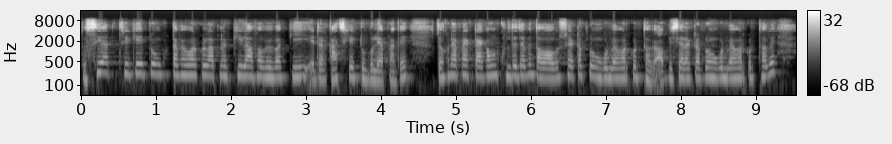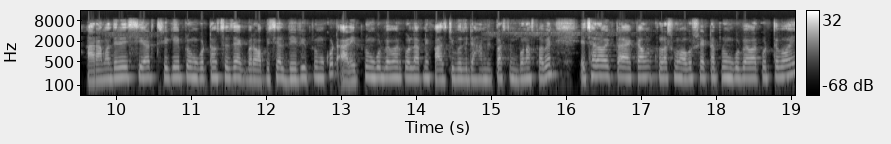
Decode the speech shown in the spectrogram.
তো সিআর থ্রিকে এই প্রোমো কোডটা ব্যবহার করলে আপনার কী লাভ হবে বা কী? এটার কাজকে একটু বলি আপনাকে। যখন আপনি একটা অ্যাকাউন্ট খুলতে যাবেন, তবে অবশ্যই একটা প্রোমো কোড ব্যবহার করতে হবে। অফিসিয়াল একটা প্রোমো কোড ব্যবহার করতে হবে। আর আমাদের এই সিআর থ্রিকে প্রোমো কোডটা হচ্ছে যে একবার অফিসিয়াল বেবি প্রোমো কোড আর এই প্রোমো কোড ব্যবহার করলে আপনি ফার্স্ট ডিপোজিটে হান্ড্রেড পার্সেন্ট বোনাস পাবেন। এছাড়াও একটা অ্যাকাউন্ট খোলার সময় অবশ্যই একটা প্রোমো কোড ব্যবহার করতে হয়।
